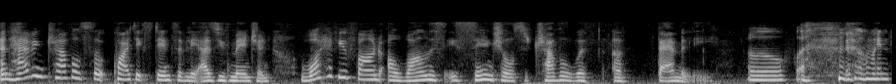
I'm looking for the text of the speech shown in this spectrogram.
And having traveled so quite extensively, as you've mentioned, what have you found are wellness essentials to travel with a family? Oh, when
